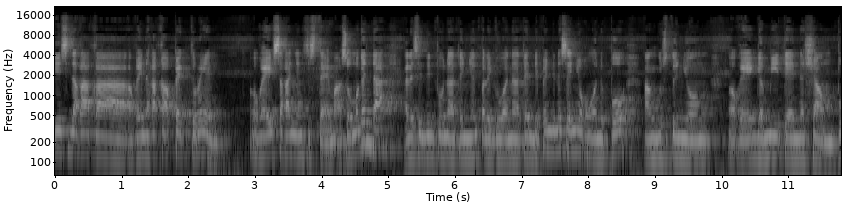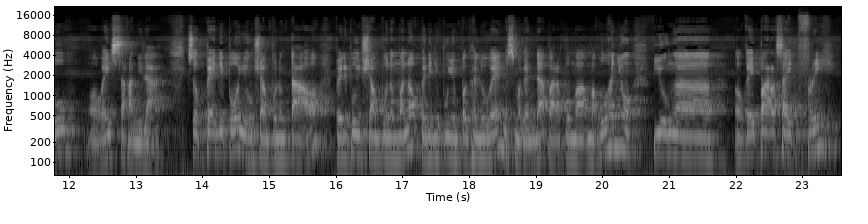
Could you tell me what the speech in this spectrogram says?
is nakaka okay, nakaka-apekto rin okay, sa kanyang sistema. So maganda, alisin din po natin yan, paliguan natin. Depende na sa inyo kung ano po ang gusto nyong okay, gamitin na shampoo okay, sa kanila. So pwede po yung shampoo ng tao, pwede po yung shampoo ng manok, pwede nyo po yung paghaluin, mas maganda para po ma- makuha nyo yung uh, okay, parasite free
